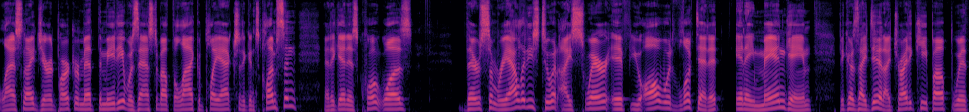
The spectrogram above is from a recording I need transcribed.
Last night, Gerad Parker met the media, was asked about the lack of play action against Clemson. And again, his quote was, There's some realities to it. I swear, if you all would have looked at it in a man game, because I did, I try to keep up with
